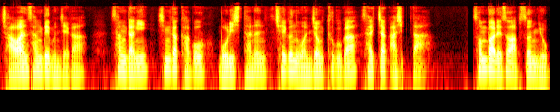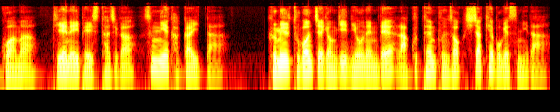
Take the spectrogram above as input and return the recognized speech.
좌완 상대 문제가 상당히 심각하고 모리시타는 최근 원정 투구가 살짝 아쉽다. 선발에서 앞선 요코하마 DNA 베이스타즈가 승리에 가까이 있다. 금일 두 번째 경기 니오넴 대 라쿠텐 분석 시작해 보겠습니다.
